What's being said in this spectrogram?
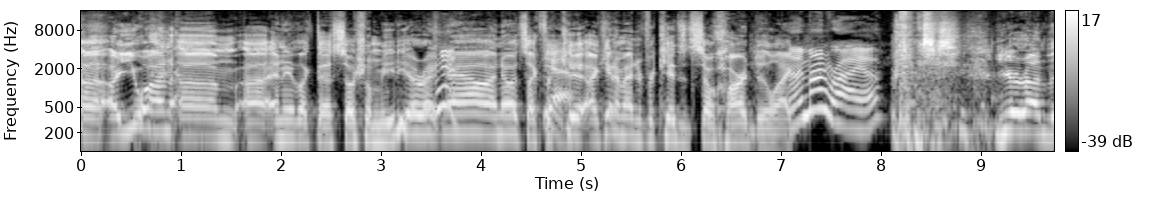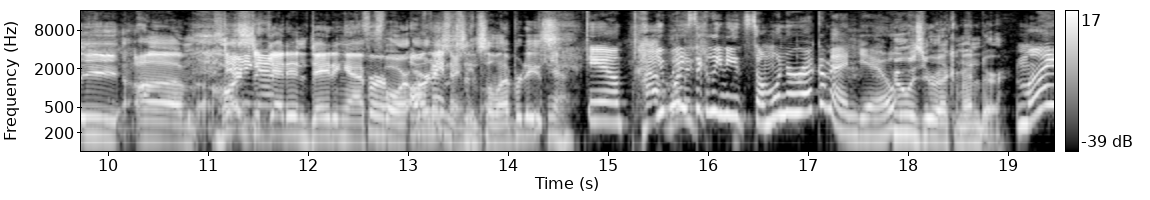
uh, are you on um, uh, any of like the social media right now? I know it's like for Yeah. kids. I can't imagine for kids it's so hard to like. I'm on Raya. You're on the um, hard Dating to get in dating app for, for artists and people. celebrities. Yeah. Yeah. How- you what did basically need someone to recommend you. Who was your recommender? My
